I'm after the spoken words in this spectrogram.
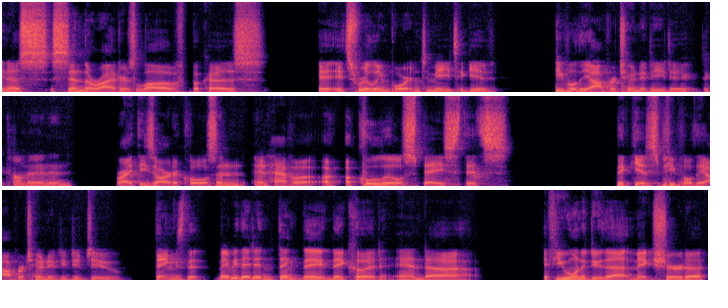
you know, send the writers love because it, it's really important to me to give people the opportunity to to come in and write these articles and and have a, a, a cool little space that's that gives people the opportunity to do things that maybe they didn't think they they could. And uh, if you want to do that, make sure to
